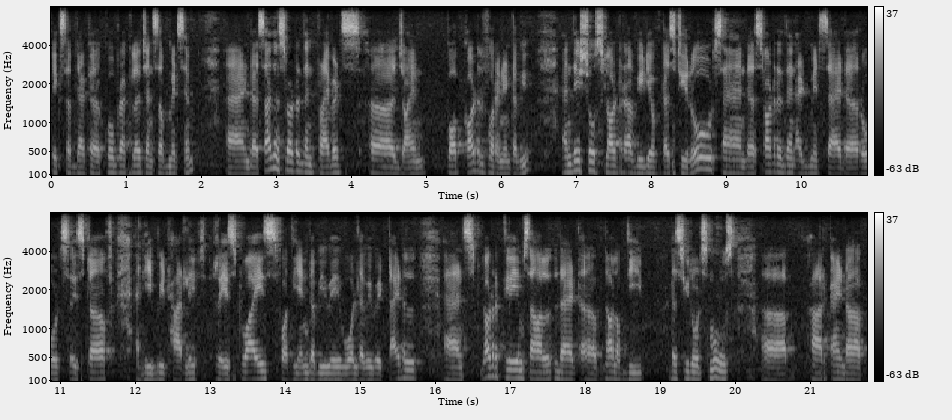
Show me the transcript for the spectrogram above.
picks up that Cobra clutch and submits him, and Sergeant Slaughter then privates join Bob Caudle for an interview, and they show Slaughter a video of Dusty Rhodes, and uh, Slaughter then admits that uh, Rhodes is tough, and he beat Harley Race twice for the NWA World Heavyweight title, and Slaughter claims all that uh, all of the Dusty Rhodes moves uh, are kind of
